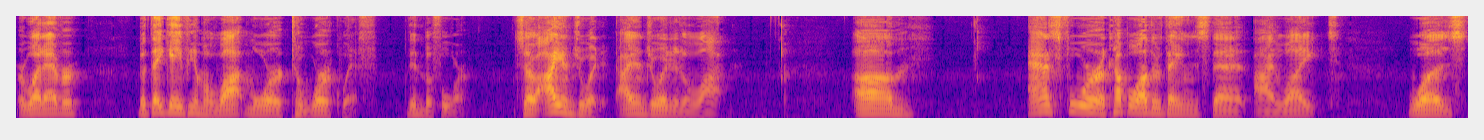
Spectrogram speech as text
or whatever but they gave him a lot more to work with than before. So I enjoyed it. I enjoyed it a lot. Um, as for a couple other things that I liked was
